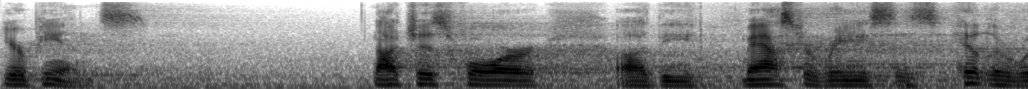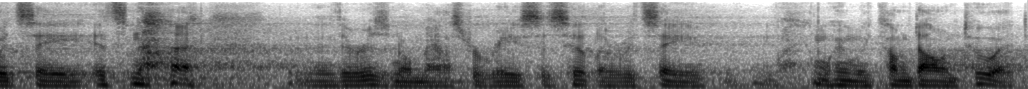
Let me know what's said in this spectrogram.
Europeans, not just for uh, the master race, as Hitler would say. It's not, there is no master race, as Hitler would say when we come down to it.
